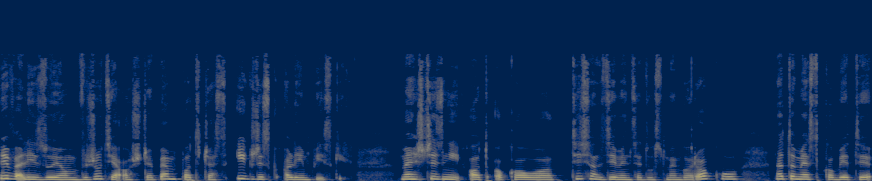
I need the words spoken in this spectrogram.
rywalizują w rzucie oszczepem podczas Igrzysk Olimpijskich. Mężczyźni od około 1908 roku, natomiast kobiety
